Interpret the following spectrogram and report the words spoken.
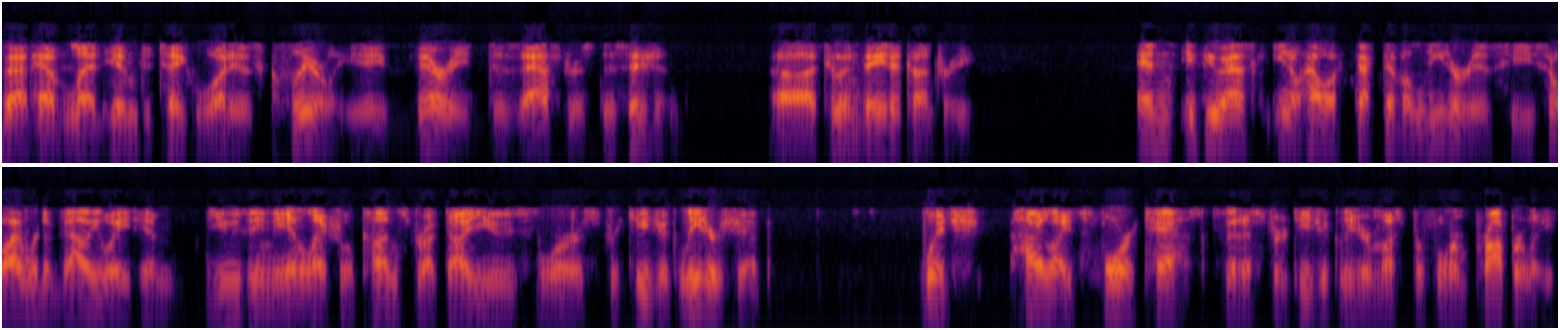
that have led him to take what is clearly a very disastrous decision uh, to invade a country. And if you ask, you know, how effective a leader is he? So I would evaluate him using the intellectual construct I use for strategic leadership, which highlights four tasks that a strategic leader must perform properly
